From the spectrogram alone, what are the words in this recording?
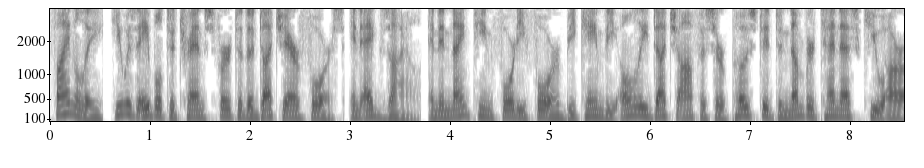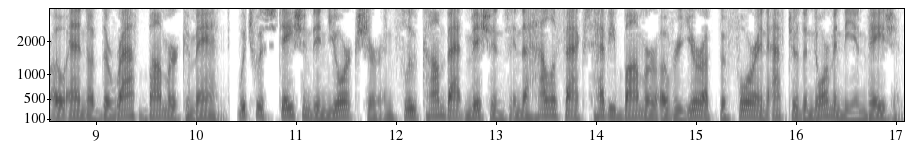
Finally, he was able to transfer to the Dutch Air Force in exile, and in 1944 became the only Dutch officer posted to No. 10 Squadron of the RAF Bomber Command, which was stationed in Yorkshire and flew combat missions in the Halifax heavy bomber over Europe before and after the Normandy invasion.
